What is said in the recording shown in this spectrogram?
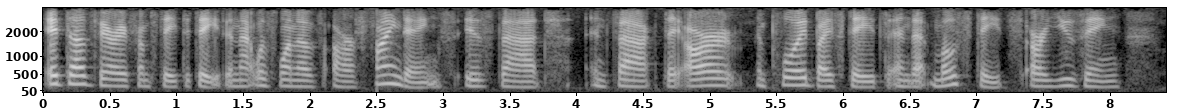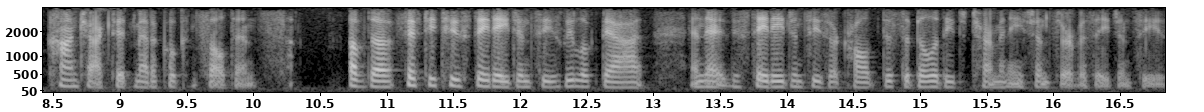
It does vary from state to state, and that was one of our findings is that, in fact, they are employed by states and that most states are using contracted medical consultants. Of the 52 state agencies we looked at, and the state agencies are called Disability Determination Service agencies,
